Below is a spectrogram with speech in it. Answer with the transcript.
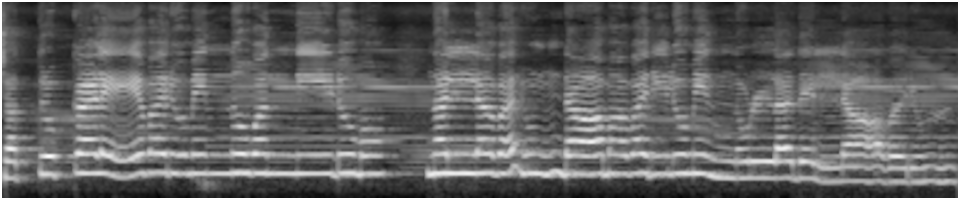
ശത്രുക്കളെ വരുമെന്നു വന്നിടുമോ? നല്ലവരുണ്ടാമവരിലുമെന്നുള്ളതെല്ലാവരും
